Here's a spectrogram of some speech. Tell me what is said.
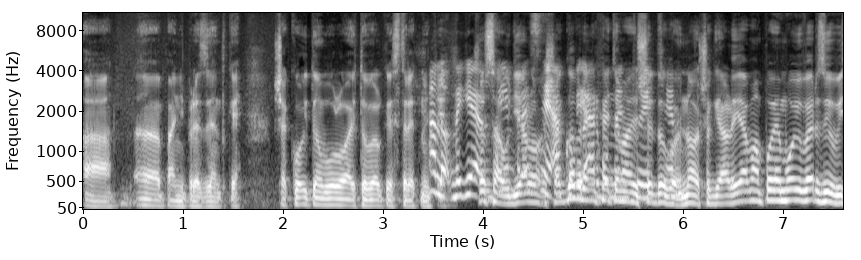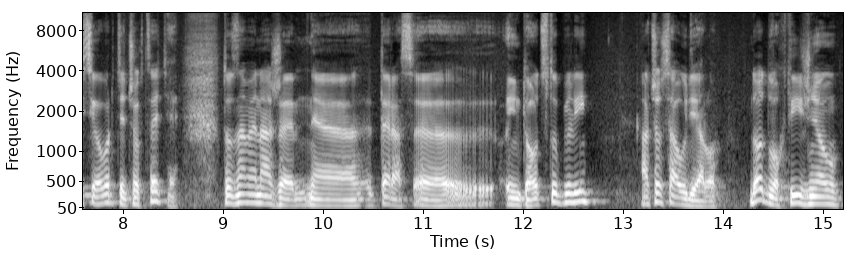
a e, pani prezidentke. Však kvôli tomu bolo aj to veľké stretnutie. Ano, vedia, čo sa udialo? Však dobre, nechajte ma ešte dohovor. No, však, ale ja vám poviem moju verziu, vy si hovorte, čo chcete. To znamená, že e, teraz e, im to odstúpili a čo sa udialo? Do dvoch týždňov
